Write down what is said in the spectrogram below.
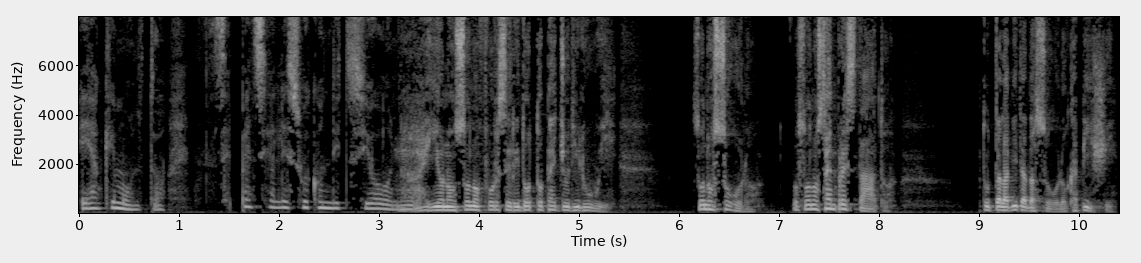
e anche molto. Se pensi alle sue condizioni. Ah, io non sono forse ridotto peggio di lui. Sono solo, lo sono sempre stato. Tutta la vita da solo, capisci?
